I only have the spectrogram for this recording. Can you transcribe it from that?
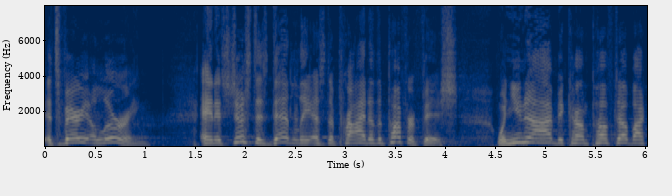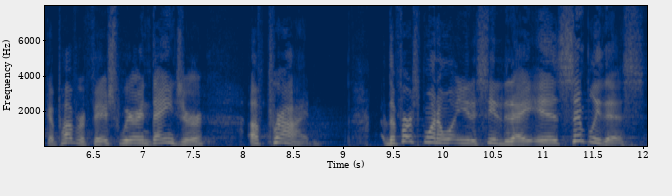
It's very alluring. And it's just as deadly as the pride of the puffer fish. When you and I become puffed up like a puffer fish, we're in danger of pride. The first point I want you to see today is simply this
